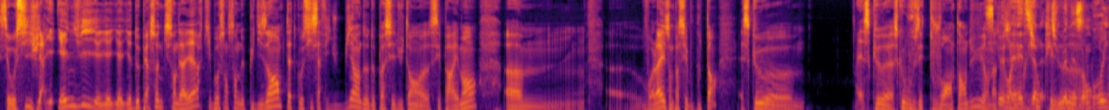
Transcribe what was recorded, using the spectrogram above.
c'est aussi, il y, a une vie, il y a, deux personnes qui sont derrière, qui bossent ensemble depuis dix ans. Peut-être qu'aussi ça fait du bien de, passer du temps euh, séparément. Euh, euh, voilà, ils ont passé beaucoup de temps. Est-ce que est-ce que est-ce que vous êtes toujours entendus On a toujours l'impression que les deux des embrouilles.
